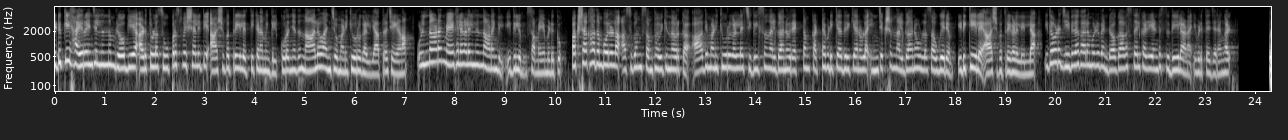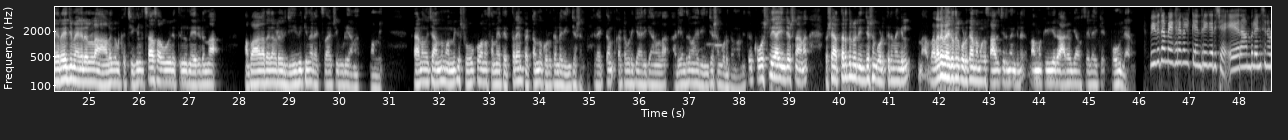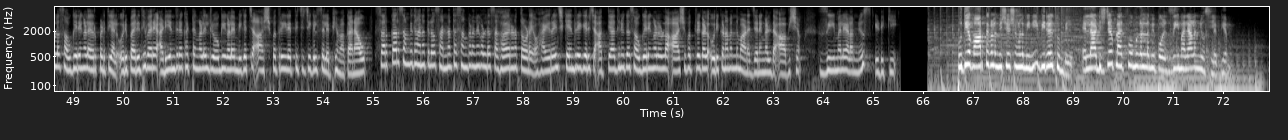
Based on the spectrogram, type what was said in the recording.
ഇടുക്കി ഹൈറേഞ്ചിൽ നിന്നും രോഗിയെ അടുത്തുള്ള സൂപ്പർ സ്പെഷ്യാലിറ്റി ആശുപത്രിയിൽ എത്തിക്കണമെങ്കിൽ കുറഞ്ഞത് നാലോ അഞ്ചോ മണിക്കൂറുകൾ യാത്ര ചെയ്യണം. ഉൾനാടൻ മേഖലകളിൽ നിന്നാണെങ്കിൽ ഇതിലും സമയമെടുക്കും. പക്ഷാഘാതം പോലുള്ള അസുഖം സംഭവിക്കുന്നവർക്ക് ആദ്യ മണിക്കൂറുകളിലെ ചികിത്സ നൽകാനോ രക്തം കട്ട പിടിക്കാതിരിക്കാനുള്ള ഇഞ്ചക്ഷൻ നൽകാനോ ഉള്ള സൗകര്യം ഇടുക്കിയിലെ ആശുപത്രികളിലില്ല ഇതോടെ ജീവിതകാലം മുഴുവൻ രോഗാവസ്ഥയിൽ കഴിയേണ്ട സ്ഥിതിയിലാണ് ഇവിടുത്തെ ജനങ്ങൾ. ഹൈറേഞ്ച് മേഖലയിലുള്ള ആളുകൾക്ക് ചികിത്സാ സൗകര്യത്തിൽ നേരിടുന്ന അപാകതകളുടെ ഒരു ജീവിക്കുന്ന രക്തസാക്ഷി കൂടിയാണ് മമ്മി. കാരണം എന്ന് വെച്ചാൽ അന്ന് മമ്മിക്ക് സ്ട്രോക്ക് വന്ന സമയത്ത് എത്രയും പെട്ടെന്ന് കൊടുക്കേണ്ട ഒരു ഇഞ്ചക്ഷൻ രക്തം കട്ടപിടിക്കാതിരിക്കാനുള്ള അടിയന്തരമായ ഒരു ഇഞ്ചക്ഷൻ കൊടുക്കുന്നുണ്ട് ഇത് കോസ്റ്റ്ലി ആയ ഇഞ്ചക്ഷനാണ് പക്ഷേ അത്തരത്തിലൊരു ഇഞ്ചക്ഷൻ കൊടുത്തിരുന്നെങ്കിൽ വളരെ വേഗത്തിൽ കൊടുക്കാൻ നമുക്ക് സാധിച്ചിരുന്നെങ്കിൽ നമുക്ക് ഈ ഒരു ആരോഗ്യാവസ്ഥയിലേക്ക് പോകില്ലായിരുന്നു വിവിധ മേഖലകൾ കേന്ദ്രീകരിച്ച് എയർ ആംബുലൻസിനുള്ള സൗകര്യങ്ങൾ ഏർപ്പെടുത്തിയാൽ ഒരു പരിധിവരെ അടിയന്തര ഘട്ടങ്ങളിൽ രോഗികളെ മികച്ച ആശുപത്രിയിൽ എത്തിച്ച് ചികിത്സ ലഭ്യമാക്കാനാവും. സർക്കാർ സംവിധാനത്തിലോ സന്നദ്ധ സംഘടനകളുടെ സഹകരണത്തോടെയോ ഹൈറേഞ്ച് കേന്ദ്രീകരിച്ച് അത്യാധുനിക സൗകര്യങ്ങളുള്ള ആശുപത്രികൾ ഒരുക്കണമെന്നുമാണ് ജനങ്ങളുടെ ആവശ്യം. C Malayalam news Idukki. പുതിയ വാർത്തകളും വിശേഷങ്ങളും ഇനി വിരൽ തുമ്പിൽ എല്ലാ ഡിജിറ്റൽ പ്ലാറ്റ്ഫോമുകളിലും ഇപ്പോൾ സി മലയാളം ന്യൂസ് ലഭ്യം.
